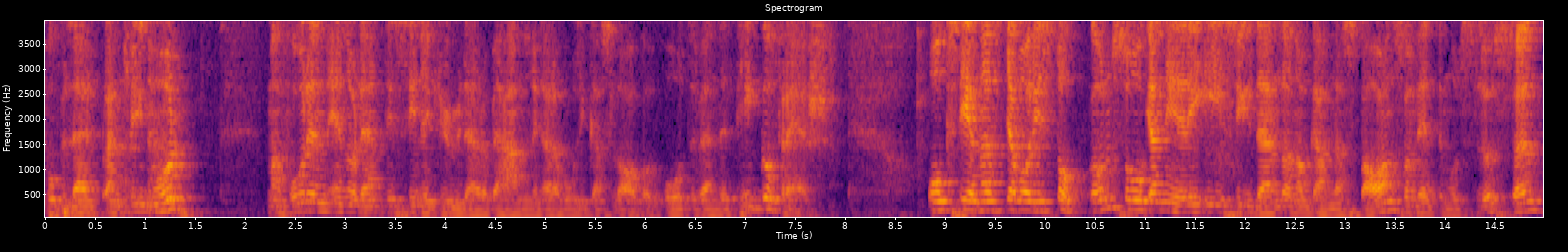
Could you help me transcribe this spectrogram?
Populärt bland kvinnor. Man får en, en ordentlig sinekur där och behandlingar av olika slag och återvänder pigg och fräsch. Och senast jag var i Stockholm såg jag nere i sydändan av Gamla stan som vetter mot Slussen.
